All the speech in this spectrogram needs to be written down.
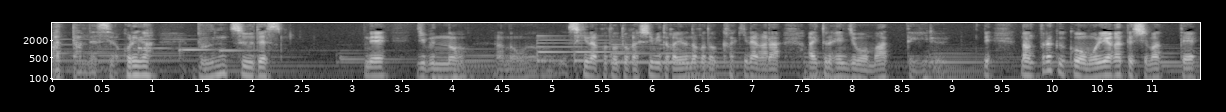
あったんですよ。これが文通です。ね、自分のあの好きなこととか趣味とかいろんなことを書きながら相手の返事も待っている。で、なんとなくこう盛り上がってしまって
